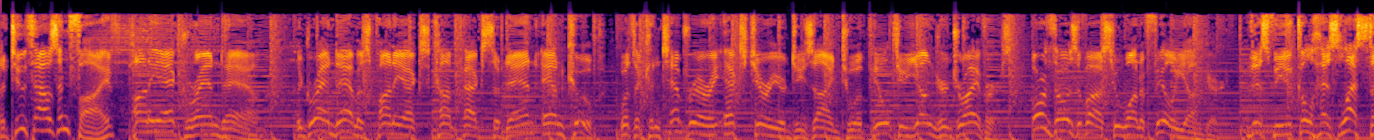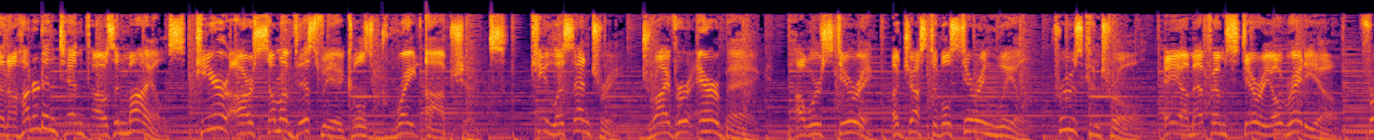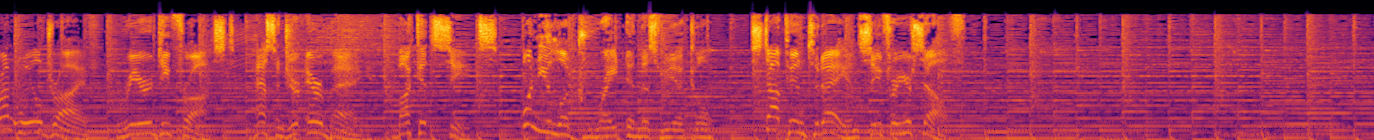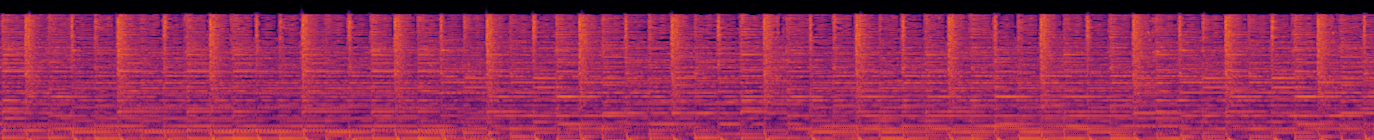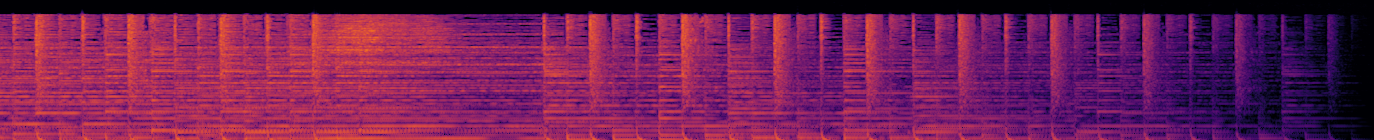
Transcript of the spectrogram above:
The 2005 Pontiac Grand Am. The Grand Am is Pontiac's compact sedan and coupe with a contemporary exterior design to appeal to younger drivers or those of us who want to feel younger. This vehicle has less than 110,000 miles. Here are some of this vehicle's great options keyless entry, driver airbag, power steering, adjustable steering wheel cruise control, AM FM stereo radio, front wheel drive, rear defrost, passenger airbag, bucket seats. Wouldn't you look great in this vehicle? Stop in today and see for yourself.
